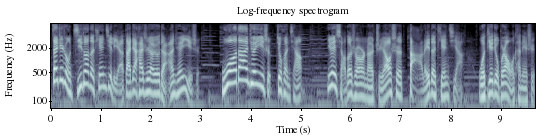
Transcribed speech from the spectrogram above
在这种极端的天气里啊，大家还是要有点安全意识。我的安全意识就很强，因为小的时候呢，只要是打雷的天气啊，我爹就不让我看电视，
